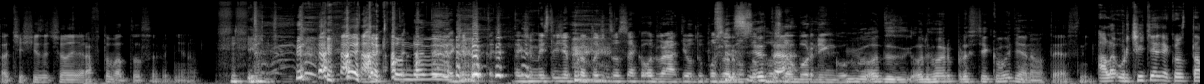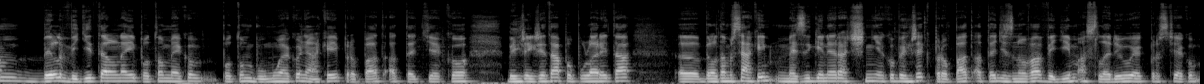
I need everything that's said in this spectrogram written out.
a češi začali raftovat zase hodně, no. tak to nevím. takže, takže myslíš, že proto, že to se jako odvrátilo tu pozornost Přesně od toho ta. snowboardingu. Od, od hor prostě k vodě, no, to je jasný. Ale určitě jako tam byl viditelný potom jako po tom boomu jako nějaký propad a teď jako bych řekl, že ta popularita eh, byl tam prostě nějaký mezigenerační, jako bych řekl, propad a teď znova vidím a sleduju, jak prostě jako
